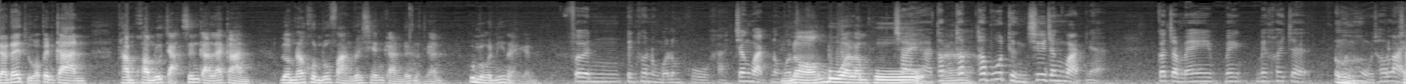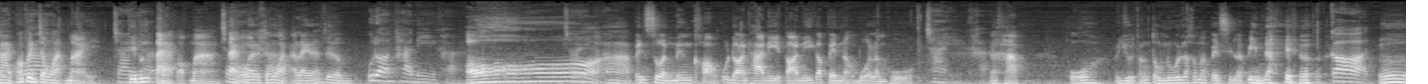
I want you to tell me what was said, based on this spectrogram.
จะได้ถือว่าเป็นการทำความรู้จักซึ่งกันและกัน รวมทั้งคุณผู้ฟังด้วยเช่นกันด้วยเหมือนกัน คุณเป็นคนที่ไหนกัน เฟิร์นเป็นคนหนองบัวลำพูค่ะ จังหวัดหนองบัวหนลำองพูบัวลำพูใช่ค่ะถ้าถ้าอ่ถ้าพูดถึงชื่อจังหวัดเนี่ย ก็จะไม่ไม่ไม่ค่อยจะเออคุ้นหูเท่าไหร่ใช่เพราะเป็นจังหวัดใหม่ใช่ที่เพิ่งค่ะแตกออกมาใช่แตกออกมาจากค่ะจังหวัดอะไรนะเดิม อุดรธานีค่ะอ๋อใช่ค่ะอ่าเป็นส่วนหนึ่งของอุดรธานีตอนนี้ก็เป็นหนองบัวลำพูใช่ค่ะนะครับโอ้อยู่ทั้งตรงนู้นแล้วก็มาเป็นศิลปินได้เนอะก็เออ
